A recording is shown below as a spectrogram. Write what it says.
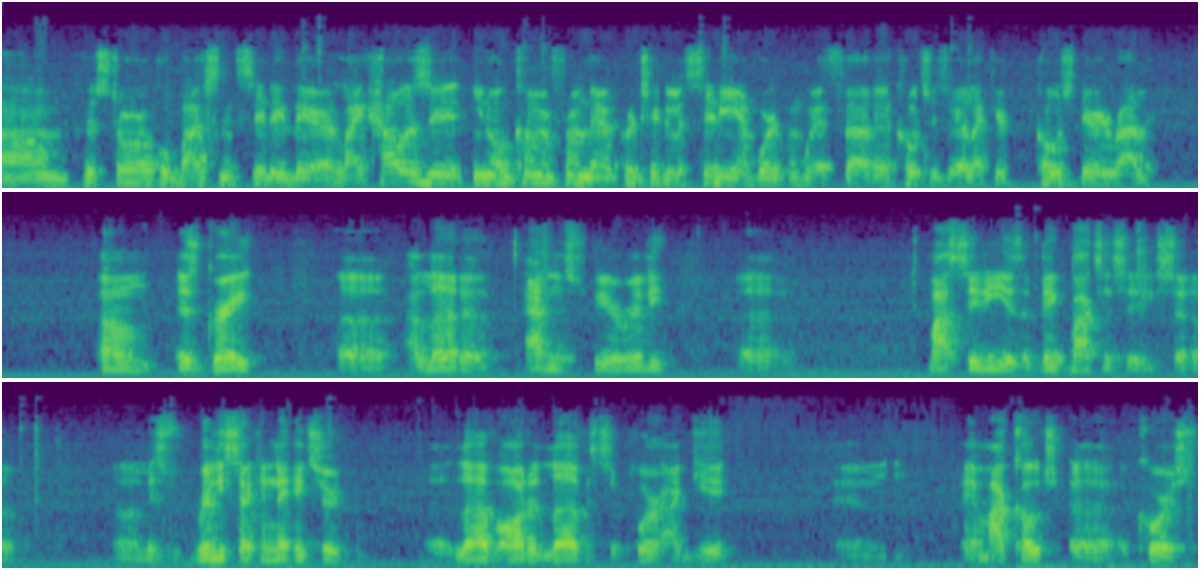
um, historical boxing city there. Like, how is it, you know, coming from that particular city and working with uh, the coaches there, like your coach Derry Riley? Um, it's great. Uh, I love the atmosphere. Really, uh, my city is a big boxing city, so um, it's really second nature. Uh, love all the love and support I get, and, and my coach, uh, of course,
